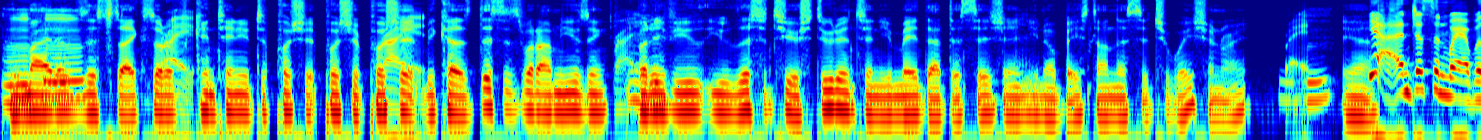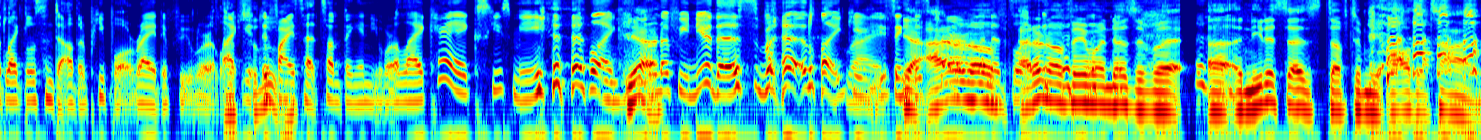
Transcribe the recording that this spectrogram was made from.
who might have just like sort of Mm-hmm. Continued to push it, push it, push it because this is what I'm using. Right. But if you you listen to your students and you made that decision, you know, based on this situation, right? Right. Yeah. Yeah. And just in a way I would like listen to other people, right? If we were like, if I said something and you were like, hey, excuse me, like, I don't know if you knew this, but like you're Right. using Yeah, this I don't know. If, it's I don't know if anyone knows it, but uh, Anita says stuff to me all the time.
